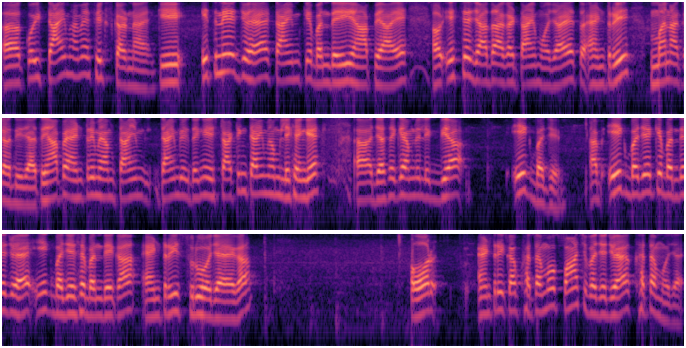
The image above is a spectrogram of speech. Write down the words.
आ, कोई टाइम हमें फिक्स करना है कि इतने जो है टाइम के बंदे ही यहाँ पे आए और इससे ज़्यादा अगर टाइम हो जाए तो एंट्री मना कर दी जाए। तो यहाँ पे एंट्री में हम टाइम टाइम लिख देंगे। स्टार्टिंग टाइम हम लिखेंगे। जैसे कि हमने लिख दिया एक बजे। अब एक बजे के बंदे जो है एक बजे से बंदे का एंट्री शुरू हो जाएगा। और एंट्री कब ख़त्म हो? पाँच बजे जो है, ख़त्म हो जाए।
